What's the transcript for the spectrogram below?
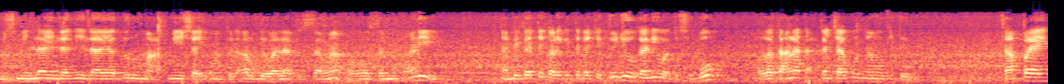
Bismillahirrahmanirrahim. La yaduru ma'asmi syai'un fil ardi wala fis sama' Wa huwa sami'un alim Nabi kata kalau kita baca tujuh kali waktu subuh Allah Ta'ala tak akan cabut nyawa kita. Sampai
